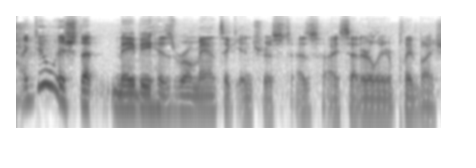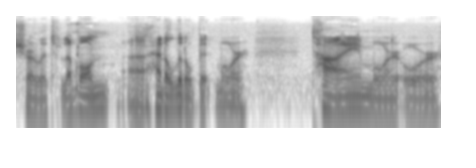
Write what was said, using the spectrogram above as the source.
I do wish that maybe his romantic interest, as I said earlier, played by Charlotte Le Bon, uh, had a little bit more time or or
